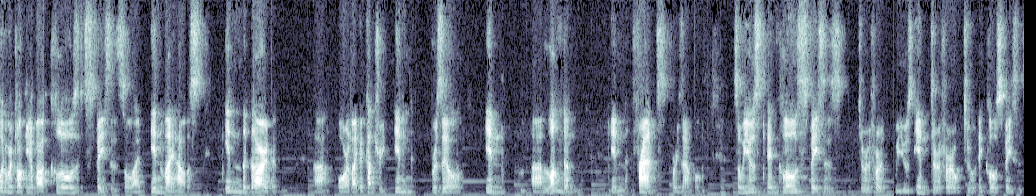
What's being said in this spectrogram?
when we're talking about closed spaces. So I'm in my house, in the garden, uh, or like a country in Brazil, in uh, London, in France, for example. So we use enclosed spaces to refer. We use in to refer to enclosed spaces.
